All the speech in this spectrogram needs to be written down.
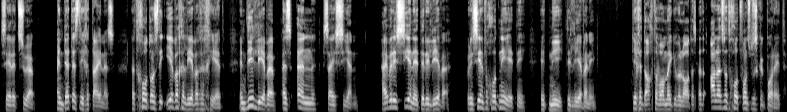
sê dit so. En dit is die getuienis dat God ons die ewige lewe gegee het en die lewe is in sy seun. Hy wat die seun het, het die lewe. Wat die seun van God nie het nie, het nie die lewe nie. Die gedagte waarmee ek wil laat is dat alles wat God vir ons beskikbaar het,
